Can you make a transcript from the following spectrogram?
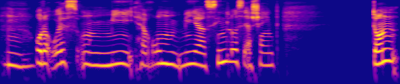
Mhm. oder alles um mich herum mir sinnlos erscheint, dann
